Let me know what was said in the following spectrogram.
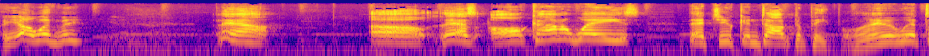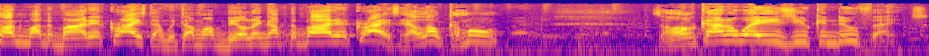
Are y'all with me? Now, uh, there's all kind of ways that you can talk to people. We're talking about the body of Christ, and we're talking about building up the body of Christ. Hello, come on. There's all kind of ways you can do things.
